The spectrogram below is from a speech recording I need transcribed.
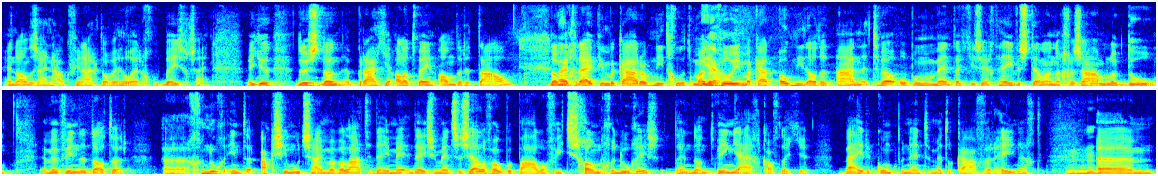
En de ander zei nou, ik vind eigenlijk dat we heel erg goed bezig zijn. Weet je, dus dan praat je alle twee een andere taal. Dan begrijp je elkaar ook niet goed, maar dan vul je elkaar ook niet altijd aan. Terwijl op het moment dat je zegt, hé, hey, we stellen een gezamenlijk doel en we vinden dat er uh, genoeg interactie moet zijn, maar we laten de, deze mensen zelf ook bepalen of iets schoon genoeg is. Dan, dan dwing je eigenlijk af dat je beide componenten met elkaar verenigt. Mm -hmm.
